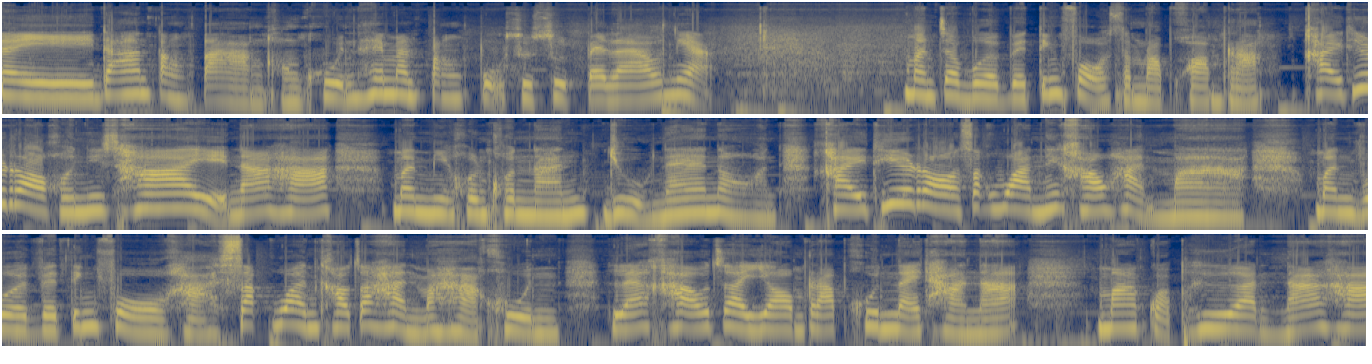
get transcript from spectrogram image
ในด้านต่างๆของคุณให้มันปังปุสุดๆไปแล้วเนี่ย มันจะ worth waiting for สำหรับความรัก ใครที่รอคนที่ใช่นะคะ มันมีคนคนนั้นอยู่แน่นอน ใครที่รอสักวันให้เขาหันมา มัน worth waiting for ค่ะ สักวันเขาจะหันมาหาคุณ และเขาจะยอมรับคุณในฐานะมากกว่าเพื่อนนะคะ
